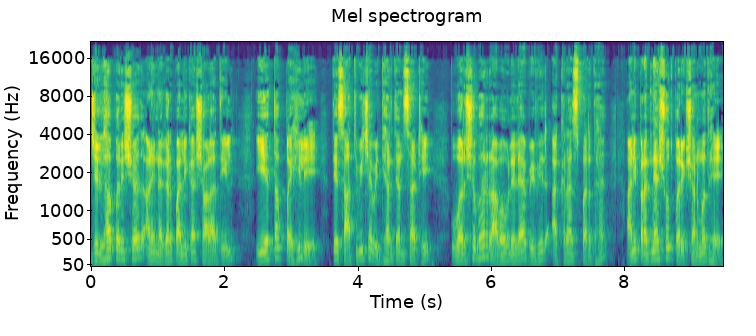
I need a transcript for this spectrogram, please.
जिल्हा परिषद आणि नगरपालिका शाळातील इयत्ता पहिली ते सातवीच्या विद्यार्थ्यांसाठी वर्षभर राबवलेल्या विविध अकरा स्पर्धा आणि प्रज्ञाशोध परीक्षांमध्ये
